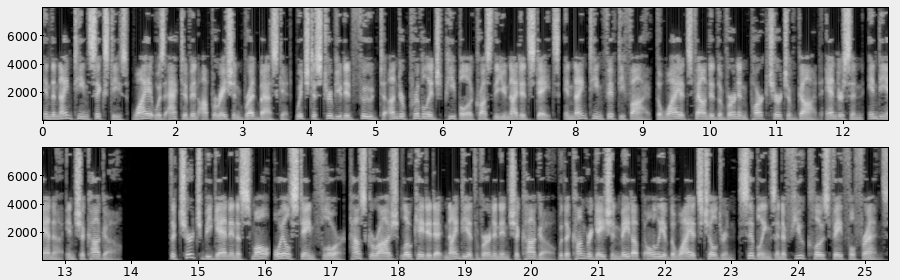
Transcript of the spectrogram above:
In the 1960s, Wyatt was active in Operation Breadbasket, which distributed food to underprivileged people across the United States. In 1955, the Wyatts founded the Vernon Park Church of God, Anderson, Indiana, in Chicago. The church began in a small, oil-stained floor, house garage located at 90th Vernon in Chicago with a congregation made up only of the Wyatts' children, siblings and a few close faithful friends.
